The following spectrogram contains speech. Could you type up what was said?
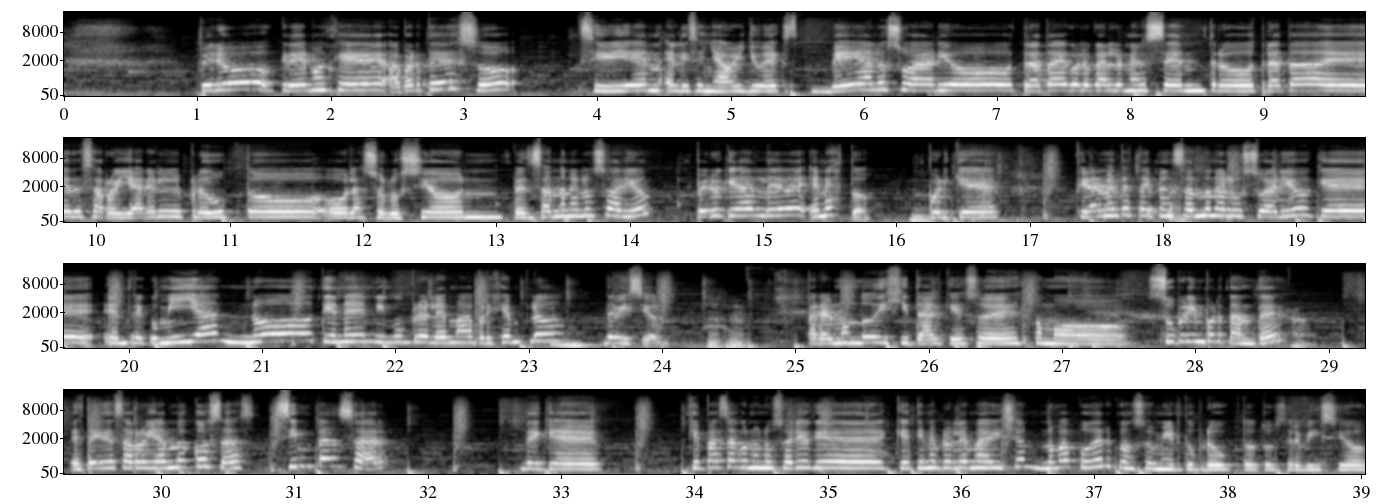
Pero creemos que aparte de eso, si bien el diseñador UX ve al usuario, trata de colocarlo en el centro, trata de desarrollar el producto o la solución pensando en el usuario, pero queda al debe en esto. Mm. Porque finalmente estáis pensando en el usuario que, entre comillas, no tiene ningún problema, por ejemplo, de visión. Para el mundo digital, que eso es como súper importante. Estáis desarrollando cosas sin pensar de que ¿qué pasa con un usuario que, que tiene problema de visión? No va a poder consumir tu producto, tu servicio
